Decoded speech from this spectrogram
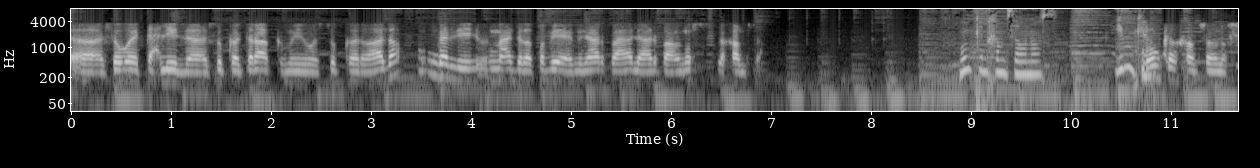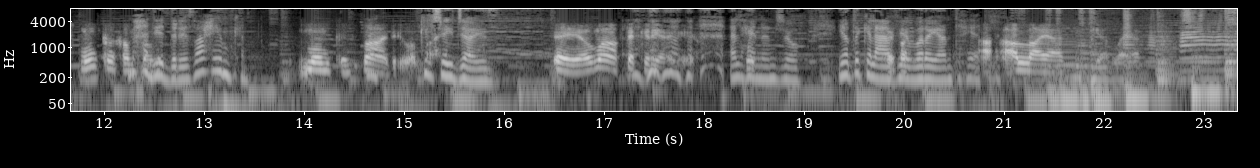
آه، سويت تحليل سكر تراكمي والسكر وهذا قال لي المعدل الطبيعي من أربعة إلى أربعة ونص لخمسة ممكن خمسة ونص؟ يمكن. ممكن خمسة ونص ممكن ما خمسة حد ونص. يدري صح؟ يمكن. ممكن ما أدري والله. كل شيء جايز. أيوه ما أفتكر يعني. الحين نشوف. يعطيك العافية يا ابو ريان تحياتي الله يعافيك الله يعافيك.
